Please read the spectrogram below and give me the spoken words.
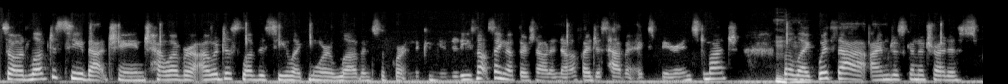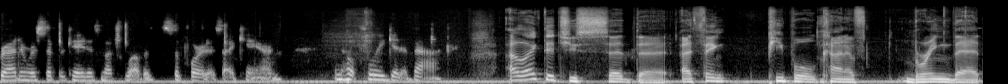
so I'd love to see that change. However, I would just love to see like more love and support in the communities. Not saying that there's not enough. I just haven't experienced much. Mm-hmm. But like with that, I'm just going to try to spread and reciprocate as much love and support as I can and hopefully get it back. I like that you said that. I think people kind of bring that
